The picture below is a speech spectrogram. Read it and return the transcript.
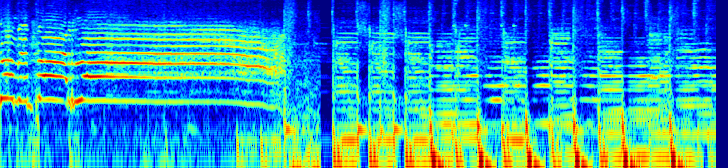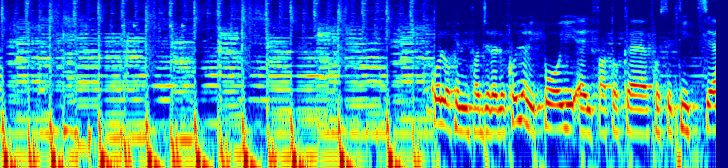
Come parla? Quello che mi fa girare i coglioni poi è il fatto che queste tizie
